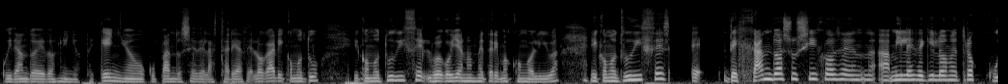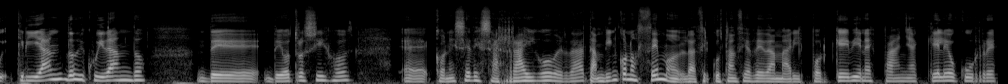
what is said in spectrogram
cuidando de dos niños pequeños, ocupándose de las tareas del hogar, y como tú, y como tú dices, luego ya nos meteremos con Oliva, y como tú dices, eh, dejando a sus hijos a miles de kilómetros, criando y cuidando de, de otros hijos, eh, con ese desarraigo, ¿verdad? También conocemos las circunstancias de Damaris, por qué viene a España, qué le ocurre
